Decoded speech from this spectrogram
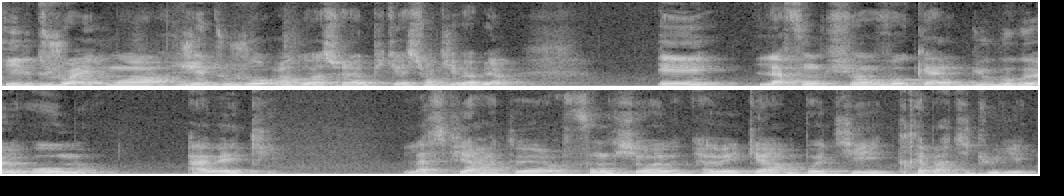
il est toujours avec moi, j'ai toujours un doigt sur l'application qui va bien. Et la fonction vocale du Google Home avec l'aspirateur fonctionne avec un boîtier très particulier.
